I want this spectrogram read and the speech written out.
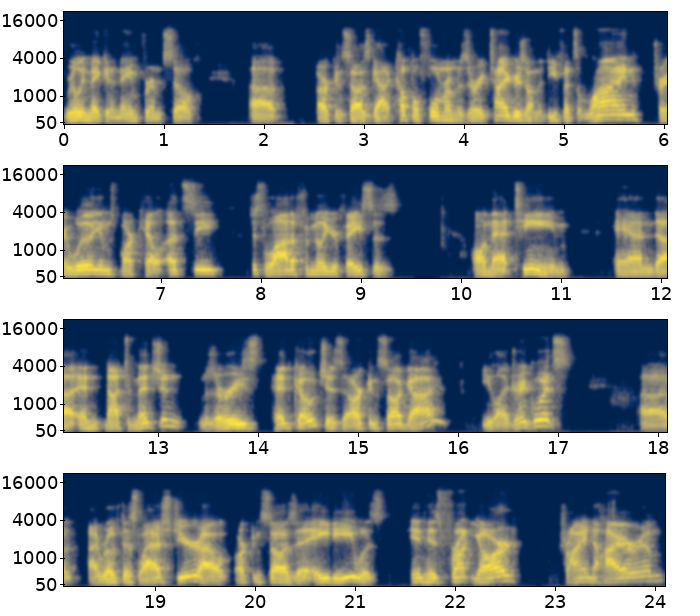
really making a name for himself. Uh, Arkansas has got a couple former Missouri Tigers on the defensive line Trey Williams, Markell Utsey, just a lot of familiar faces on that team. And uh, and not to mention Missouri's head coach is an Arkansas guy, Eli Drinkwitz. Uh, I wrote this last year how Arkansas's AD was in his front yard trying to hire him.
